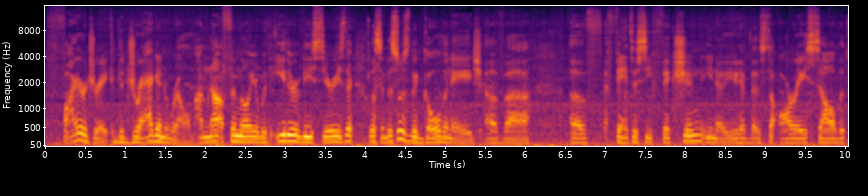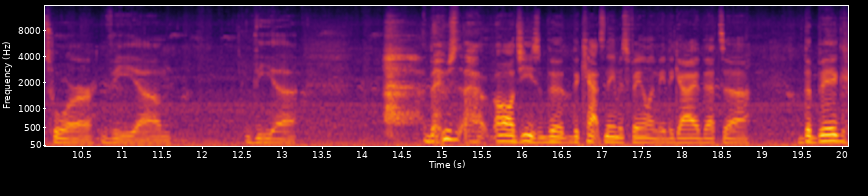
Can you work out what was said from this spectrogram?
Fire Drake, The Dragon Realm. I'm not familiar with either of these series. There, listen, this was the golden age of uh, of fantasy fiction. You know, you have this the R.A. Salvatore, the um, the uh, the who's oh geez, the the cat's name is failing me. The guy that uh, the big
